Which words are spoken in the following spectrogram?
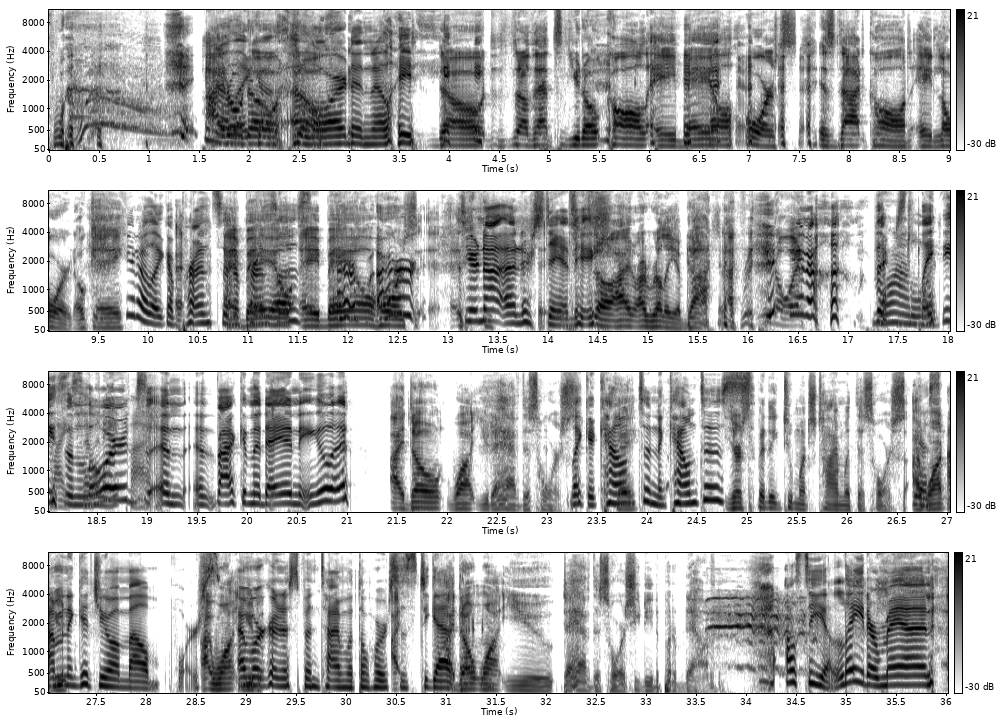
You I don't like know, A, a lord and a lady. no, no, that's you don't call a male horse is not called a lord. Okay, You know, like a prince and a, a male, princess. a male Her- her- horse. You're not understanding. No, I, I really am not. I you know what? you know, there's ladies flight and lords, and, and back in the day in England, I don't want you to have this horse. like a count and a countess. You're spending too much time with this horse. I want. I'm gonna get you a Mel horse. I want and we're to- gonna spend time with the horses together. I don't want you to have this horse. You need to put him down. I'll see you later, man.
